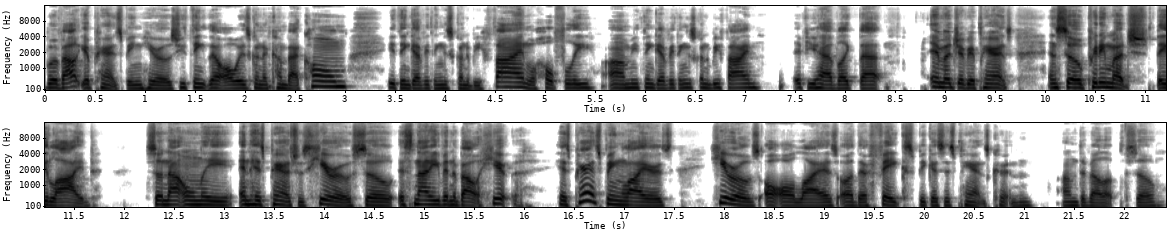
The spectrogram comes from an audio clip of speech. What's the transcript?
without your parents being heroes, you think they're always going to come back home. You think everything's going to be fine. Well, hopefully, um, you think everything's going to be fine if you have like that image of your parents. And so pretty much they lied. So not only and his parents was heroes. So it's not even about he- his parents being liars. Heroes are all liars or they're fakes because his parents couldn't um develop. So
